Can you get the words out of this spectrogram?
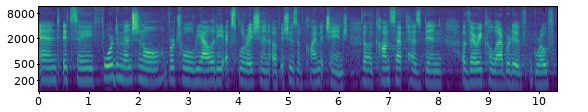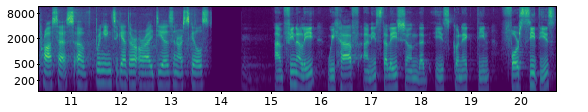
and it's a four-dimensional virtual reality exploration of issues of climate change. The concept has been a very collaborative growth process of bringing together our ideas and our skills. And finally, we have an installation that is connecting four cities,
